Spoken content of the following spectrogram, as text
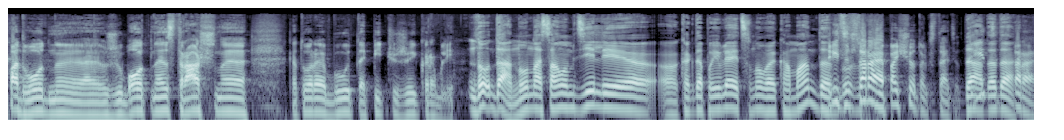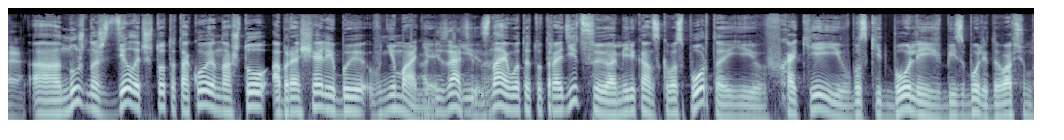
подводное, животное, страшное, которое будет топить чужие корабли. Ну да, но на самом деле, э, когда появляется новая команда... нужно- 32-я по счету, кстати. Да, да, да. 32-я. А, нужно сделать что-то такое, на что обращали бы внимание. Обязательно. И зная вот эту традицию американского спорта и в хоккее, и в баскетболе, и в бейсболе, да во всем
